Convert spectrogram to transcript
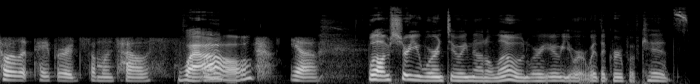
toilet papered someone's house. Wow. Um, yeah. Well, I'm sure you weren't doing that alone, were you? You were with a group of kids.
